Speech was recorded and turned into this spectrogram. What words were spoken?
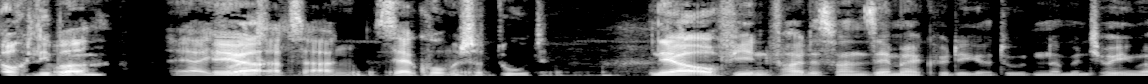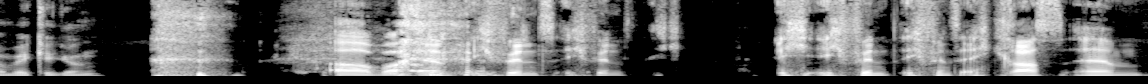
Auch lieber, Und ja, ich ja. wollte gerade sagen, sehr komischer Dude. ja, auf jeden Fall, das war ein sehr merkwürdiger Dude und dann bin ich auch irgendwann weggegangen. Aber ähm, ich finde es ich find's, ich, ich, ich find, ich find's echt krass, ähm,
